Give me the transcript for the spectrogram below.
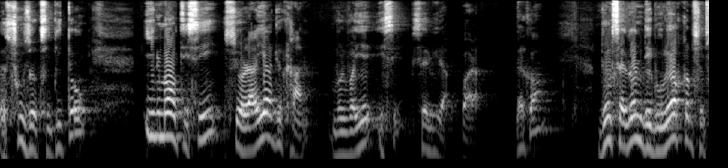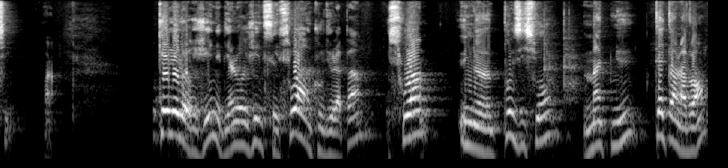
euh, sous-occipitaux. Il monte ici, sur l'arrière du crâne. Vous le voyez ici, celui-là. Voilà. D'accord? Donc, ça donne des douleurs comme ceci. Voilà. Quelle est l'origine? Eh bien l'origine c'est soit un coup du lapin, soit une position maintenue, tête en avant.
